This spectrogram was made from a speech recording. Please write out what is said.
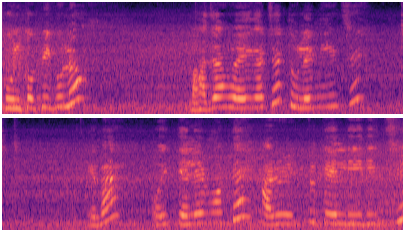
ফুলকপিগুলো ভাজা হয়ে গেছে, তুলে নিয়েছি। এবার ওই তেলের মধ্যে আরও একটু তেল দিয়ে দিচ্ছি।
